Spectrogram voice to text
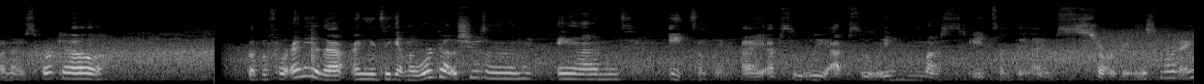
a nice workout. But before any of that, I need to get my workout shoes on and eat something. I absolutely, absolutely must eat something. I am starving this morning.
